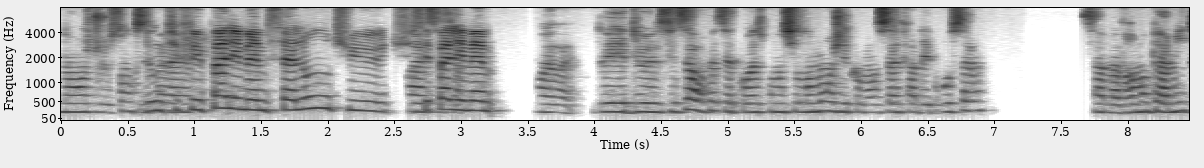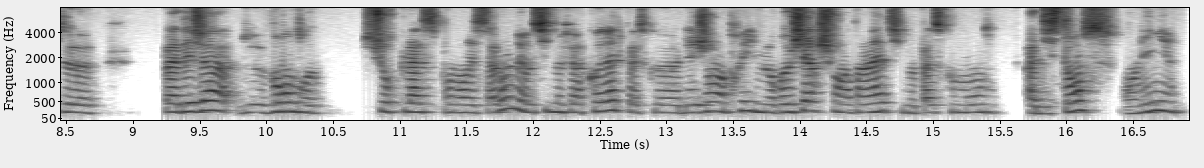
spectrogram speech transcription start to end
Non, je sens que Donc, tu fais pas les mêmes salons, tu, tu sais pas les mêmes. Ouais, ouais. c'est ça, en fait, ça correspond aussi au moment où j'ai commencé à faire des gros salons. Ça m'a vraiment permis de, pas bah, déjà, de vendre sur place pendant les salons, mais aussi de me faire connaître parce que les gens, après, ils me recherchent sur Internet, ils me passent commande à distance, en ligne.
